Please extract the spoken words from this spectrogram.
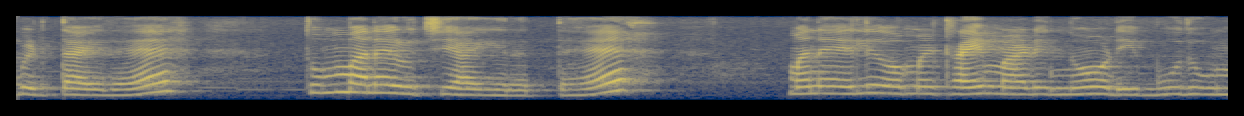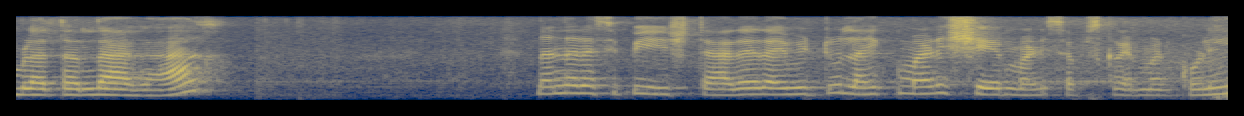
ಬಿಡ್ತಾ ಇದೆ. ತುಂಬಾ ರುಚಿಯಾಗಿರುತ್ತೆ. ಮನೆಯಲ್ಲಿ ಒಮ್ಮೆ ಟ್ರೈ ಮಾಡಿ ನೋಡಿ ಬೂದು ಗುಂಬಳ ತಂದಾಗ. ನನ್ನ ರೆಸಿಪಿ ಇಷ್ಟ. ಆದರೆ ದಯವಿಟ್ಟು ಲೈಕ್ ಮಾಡಿ ಶೇರ್ ಮಾಡಿ ಸಬ್ಸ್ಕ್ರೈಬ್ ಮಾಡ್ಕೊಳ್ಳಿ.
